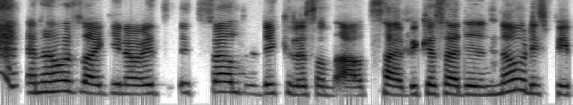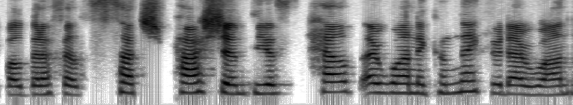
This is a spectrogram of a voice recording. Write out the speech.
And I was like, you know, it it felt ridiculous on the outside because I didn't know these people, but I felt such passion to just help everyone and connect with everyone,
